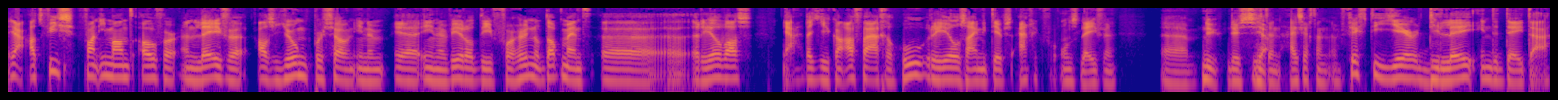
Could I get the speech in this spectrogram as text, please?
ja, advies van iemand over een leven als jong persoon in een, in een wereld die voor hun op dat moment reëel was. Ja, dat je je kan afvragen hoe reëel zijn die tips eigenlijk voor ons leven nu. Dus Ja. een, hij zegt een, een 50-year delay in de data.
